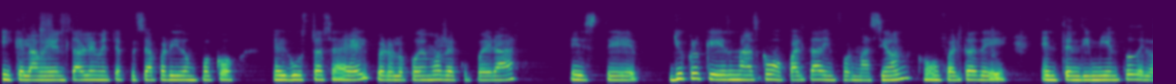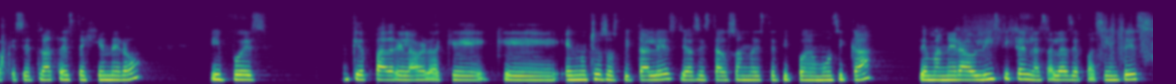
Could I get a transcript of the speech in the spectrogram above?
y que lamentablemente pues se ha perdido un poco el gusto hacia él, pero lo podemos recuperar. Este, yo creo que es más como falta de información, como falta de entendimiento de lo que se trata este género. Y pues qué padre, la verdad que, en muchos hospitales ya se está usando este tipo de música de manera holística en las salas de pacientes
